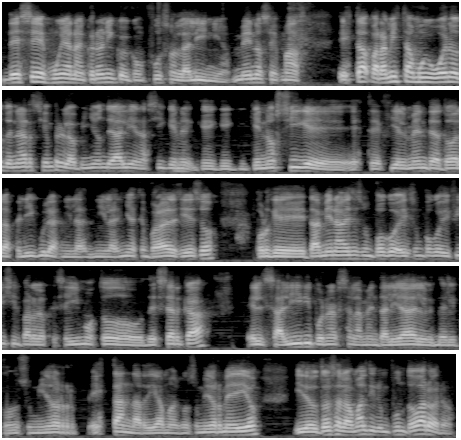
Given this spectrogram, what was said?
DC es muy anacrónico y confuso en la línea, menos es más. Está, para mí está muy bueno tener siempre la opinión de alguien así que, Mm. que- que- que no sigue este, fielmente a todas las películas ni las, ni las líneas temporales y eso, porque también a veces un poco, es un poco difícil para los que seguimos todo de cerca el salir y ponerse en la mentalidad del, del consumidor estándar, digamos, del consumidor medio. Y Doctor Salamal tiene un punto bárbaro,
